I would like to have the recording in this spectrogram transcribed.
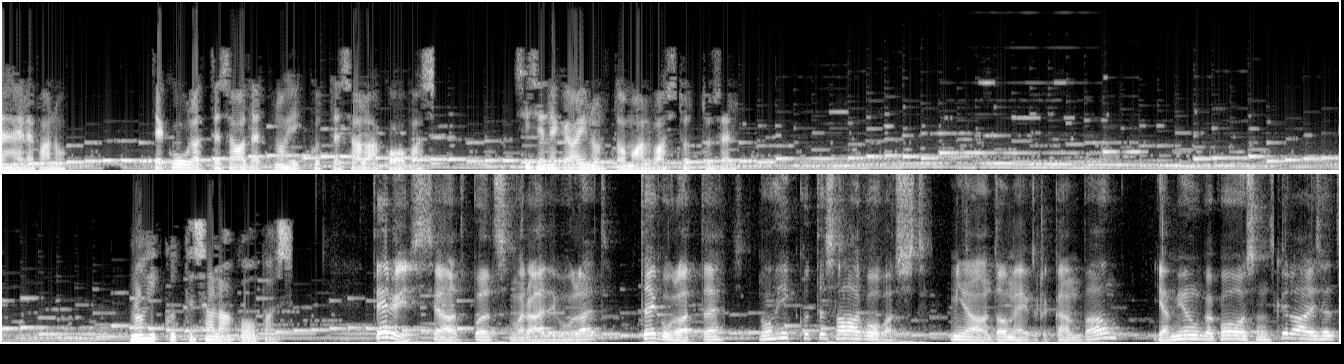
tähelepanu! Te kuulate saadet Nohikute salakoobas. sisenege ainult omal vastutusel. nohikute salakoobas. tervist, head Põltsamaa raadiokuulajad! Te kuulate Nohikute salakoobast. mina olen Tomi Kambau ja minuga koos on külalised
